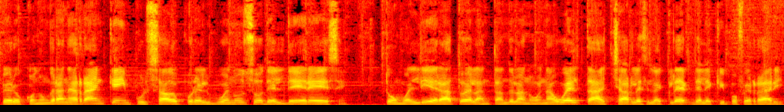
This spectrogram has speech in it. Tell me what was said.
pero con un gran arranque impulsado por el buen uso del DRS. Tomó el liderato adelantando la novena vuelta a Charles Leclerc del equipo Ferrari,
